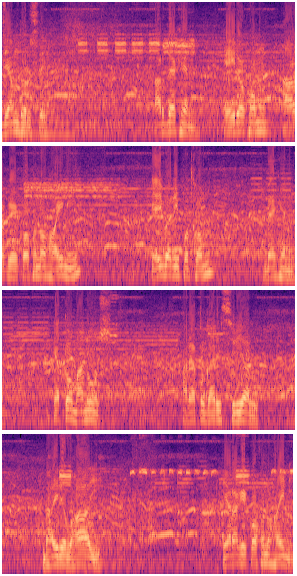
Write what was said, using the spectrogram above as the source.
জ্যাম ধরছে। আর দেখেন এই রকম আগে কখনো হয়নি। এইবারই প্রথম। দেখেন, এত মানুষ আর এত গাড়ির সিরিয়াল ভাই রে ভাই, এর আগে কখনো হয়নি।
